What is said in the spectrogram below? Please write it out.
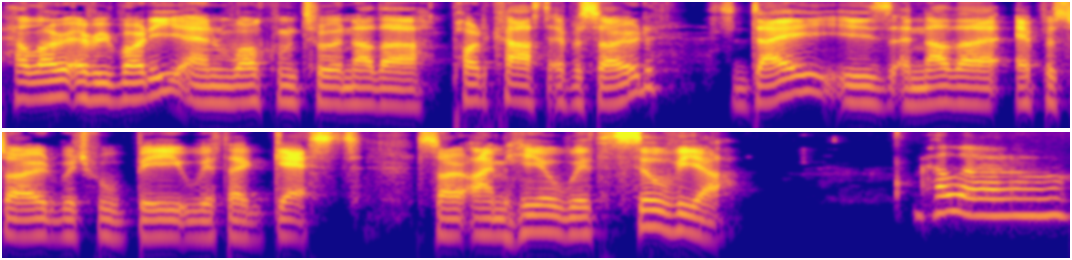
Hello, everybody, and welcome to another podcast episode. Today is another episode which will be with a guest. So I'm here with Sylvia. Hello.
